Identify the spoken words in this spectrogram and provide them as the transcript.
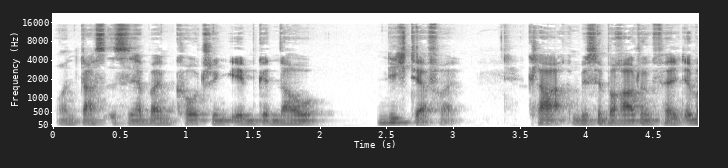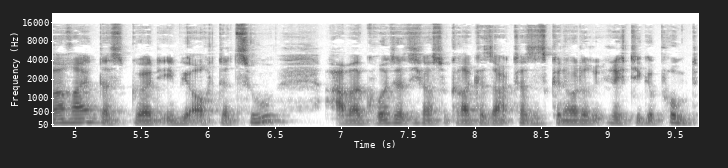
Und das ist ja beim Coaching eben genau nicht der Fall. Klar, ein bisschen Beratung fällt immer rein, das gehört irgendwie auch dazu. Aber grundsätzlich, was du gerade gesagt hast, ist genau der richtige Punkt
